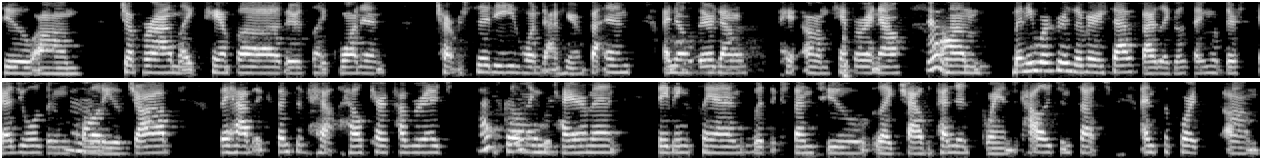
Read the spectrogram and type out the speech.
to um, jump around like Tampa. There's like one in Traverse City, one down here in Fenton. I know they're down in um, Tampa right now. Yeah. Um, many workers are very satisfied, like I was saying, with their schedules and quality of job. They have extensive he- health care coverage, That's schooling, retirement, savings plans, which extend to like child dependents going into college and such, and supports um,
